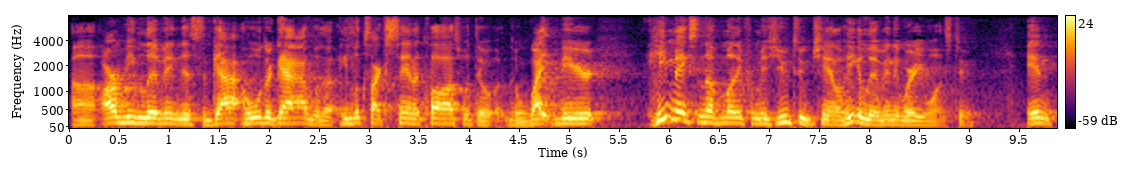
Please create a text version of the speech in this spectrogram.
uh, RV living, this guy, older guy with a, he looks like Santa Claus with the, the white beard. He makes enough money from his YouTube channel. He can live anywhere he wants to. And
